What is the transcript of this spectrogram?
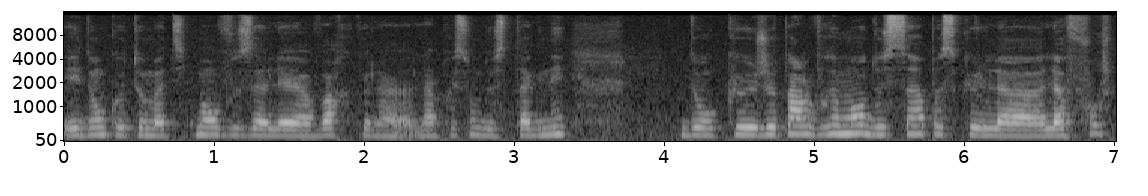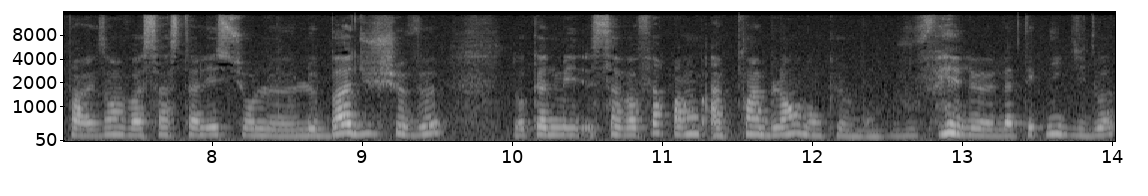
et donc automatiquement vous allez avoir l'impression de stagner. Donc je parle vraiment de ça parce que la, fourche par exemple va s'installer sur le, bas du cheveu donc ça va faire par exemple un point blanc. Donc euh, bon, je vous fais la technique du doigt.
